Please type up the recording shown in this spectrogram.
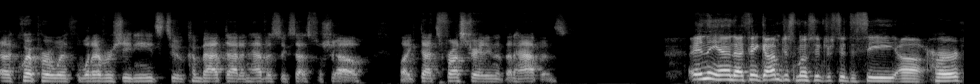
equip her with whatever she needs to combat that and have a successful show. Like, that's frustrating that that happens. in the end, I think I'm just most interested to see uh, her,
